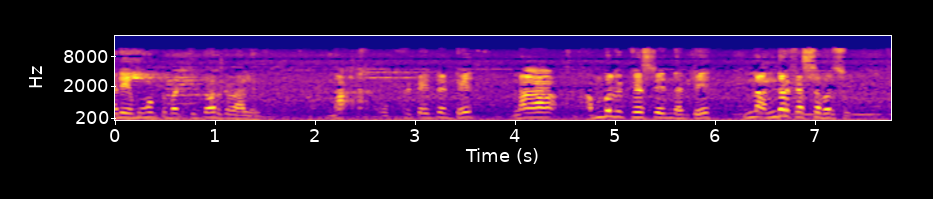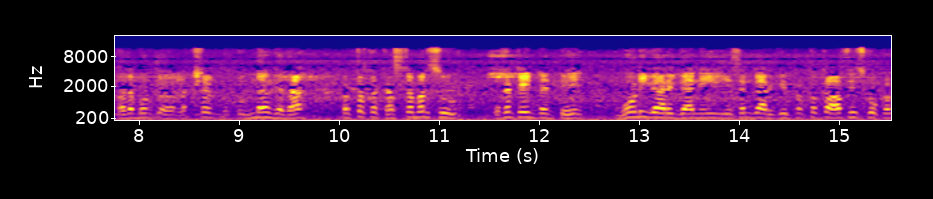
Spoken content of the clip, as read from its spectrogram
కానీ అమౌంట్ బట్టి ఇంతవరకు రాలేదు. నా ఒకటి ఏంటంటే నా అంబుల్ రిక్వెస్ట్ ఏంటంటే ఉన్న అందరు కస్టమర్స్ పదమూడు లక్షలు ఉన్నారు కదా ప్రతి ఒక్క కస్టమర్స్ ఒకటేంటంటే మోడీ గారికి కానీ ఎస్ఎన్ గారికి ప్రతి ఒక్క ఆఫీస్కి ఒక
